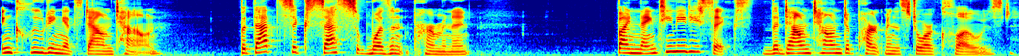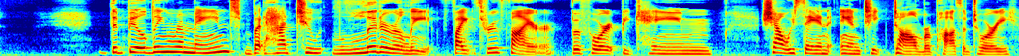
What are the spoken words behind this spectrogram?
including its downtown. But that success wasn't permanent. By 1986, the downtown department store closed. The building remained, but had to literally fight through fire before it became, shall we say, an antique doll repository.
